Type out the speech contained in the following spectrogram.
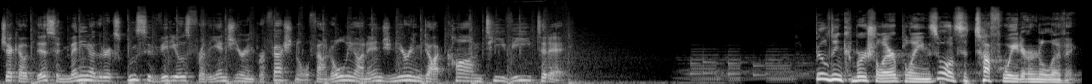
Check out this and many other exclusive videos for the engineering professional found only on engineering.com TV today. Building commercial airplanes, well, it's a tough way to earn a living.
